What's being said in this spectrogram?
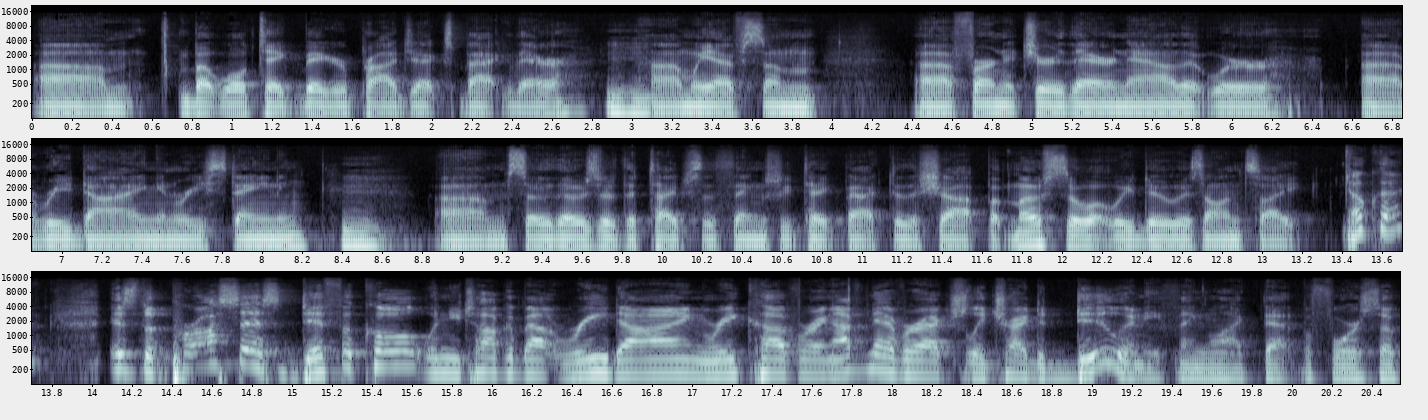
Um, but we'll take bigger projects back there. Mm-hmm. Um, we have some uh, furniture there now that we're uh, redying and restaining. Mm. Um, so those are the types of things we take back to the shop. But most of what we do is on site. Okay. Is the process difficult when you talk about redying, recovering? I've never actually tried to do anything like that before. So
